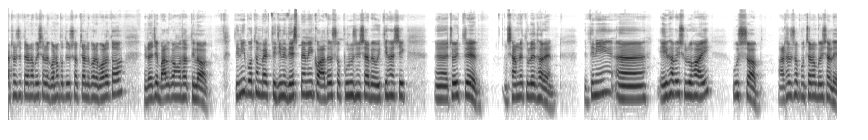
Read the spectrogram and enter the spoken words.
আঠারোশো তিরানব্বই সালে গণপতি উৎসব চালু করে বলো তো? এটা হচ্ছে বাল গঙ্গাধর তিলক। তিনি প্রথম ব্যক্তি যিনি দেশপ্রেমিক ও আদর্শ পুরুষ হিসাবে ঐতিহাসিক চরিত্রের সামনে তুলে ধরেন। তিনি এইভাবেই শুরু হয় উৎসব আঠারোশো পঁচানব্বই সালে।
